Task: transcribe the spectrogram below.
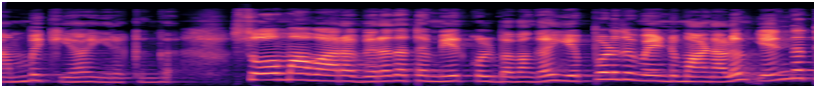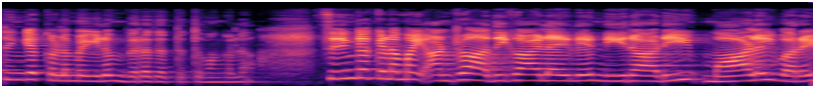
நம்பிக்கையாக இருக்குங்க. சோமாவார விரதத்தை மேற்கொள்பவங்க எப்பொழுது வேண்டுமானாலும் எந்த திங்கக்கிழமையிலும் விரதத்தை துவங்கலாம். திங்கக்கிழமை அன்று அதிகாலையிலே நீராடி மா மாலை வரை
